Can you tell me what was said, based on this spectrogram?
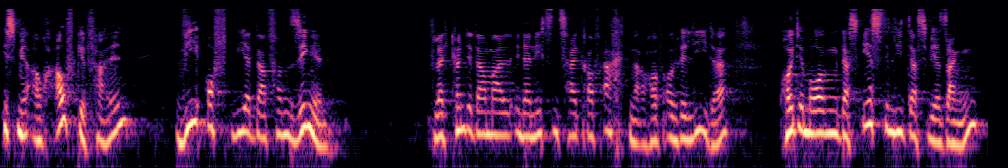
ist mir auch aufgefallen, wie oft wir davon singen. Vielleicht könnt ihr da mal in der nächsten Zeit drauf achten, auch auf eure Lieder. Heute Morgen das erste Lied, das wir sangen,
